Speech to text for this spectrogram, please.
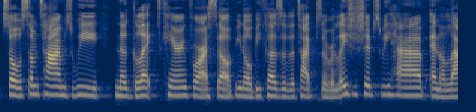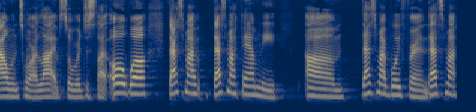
So sometimes we neglect caring for ourselves, you know, because of the types of relationships we have and allow into our lives. So we're just like, oh well, that's my that's my family. Um, that's my boyfriend. That's my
